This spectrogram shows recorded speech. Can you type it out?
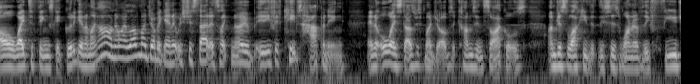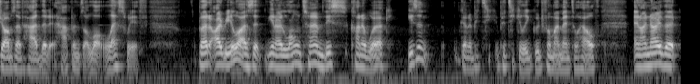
i'll wait till things get good again. I'm like oh no i love my job again. It was just that. It's like no if it keeps happening and it always does with my jobs it comes in cycles i'm just lucky that this is one of the few jobs i've had that it happens a lot less with. But i realize that you know long term this kind of work isn't going to be particularly good for my mental health. And i know that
